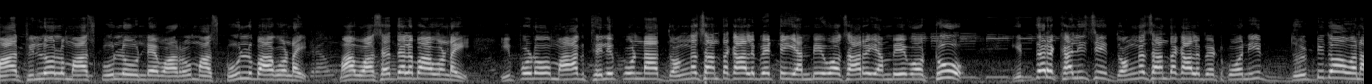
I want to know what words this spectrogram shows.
మా పిల్లోళ్ళు మా స్కూల్లో ఉండేవారు. మా స్కూళ్ళు బాగున్నాయి మా వసతులు బాగున్నాయి ఇప్పుడు మాకు తెలియకుండా దొంగ సంతకాలు పెట్టి ఎంబీఓ సారు ఎంబీఓ టూ ఇద్దరు కలిసి దొంగ సంతకాలు పెట్టుకొని దొడ్డి దోవన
